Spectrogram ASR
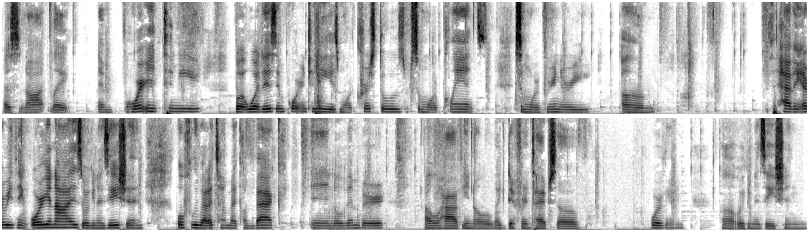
That's not like important to me. But what is important to me is more crystals, some more plants, some more greenery, um, having everything organized, organization. Hopefully, by the time I come back in November, I will have, you know, like different types of organ uh, organization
